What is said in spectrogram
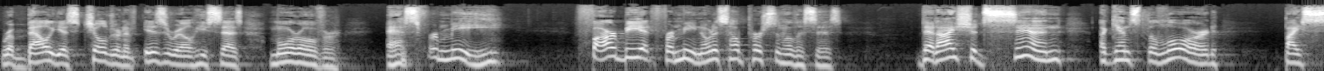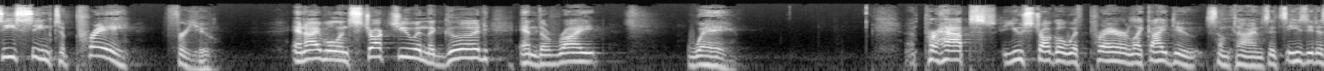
rebellious children of Israel, he says, "Moreover, as for me, far be it from me, notice how personal this is, that I should sin against the Lord by ceasing to pray for you. And I will instruct you in the good and the right way." Perhaps you struggle with prayer like I do sometimes. It's easy to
